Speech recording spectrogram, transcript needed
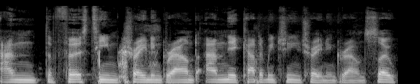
and the first team training ground and the academy team training ground. So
